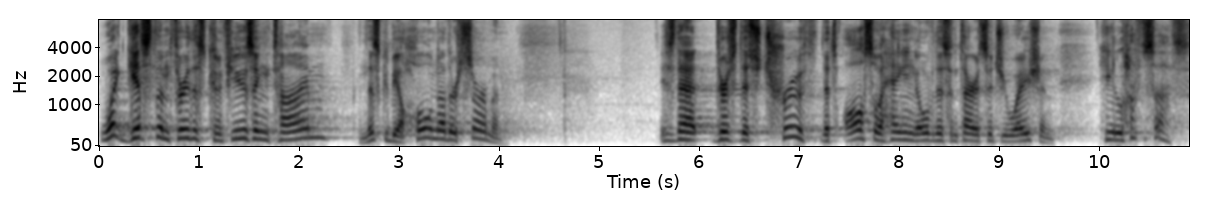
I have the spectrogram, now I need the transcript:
What gets them through this confusing time, and this could be a whole nother sermon, is that there's this truth that's also hanging over this entire situation. He loves us.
